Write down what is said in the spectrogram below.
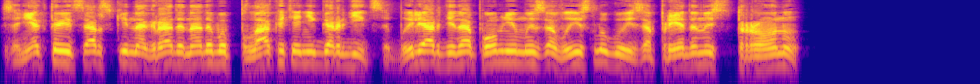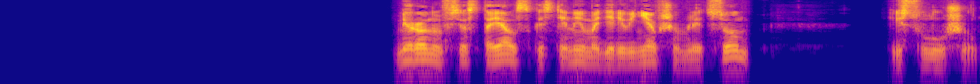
За некоторые царские награды надо бы плакать, а не гордиться. Были ордена, помним, и за выслугу, и за преданность трону. Миронов все стоял с костяным одеревеневшим лицом и слушал.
